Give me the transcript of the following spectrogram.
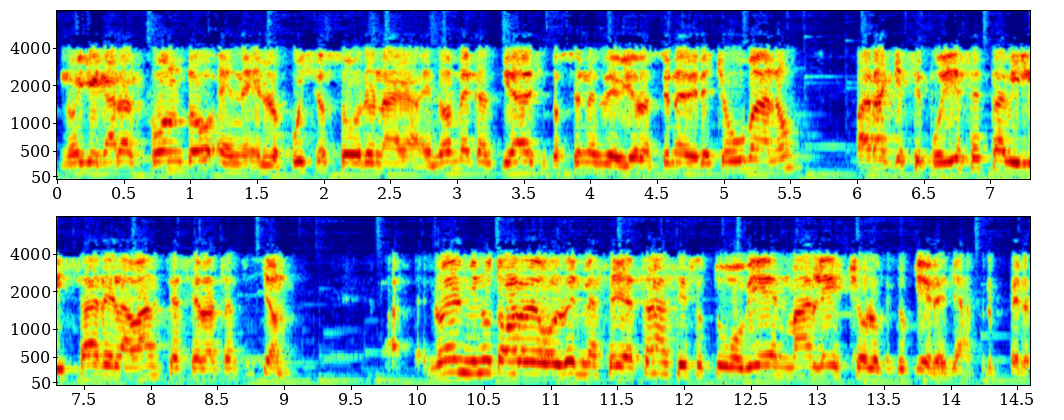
no llegar al fondo en, los juicios sobre una enorme cantidad de situaciones de violaciones de derechos humanos para que se pudiese estabilizar el avance hacia la transición. No es el minuto ahora de volverme hacia allá atrás, si eso estuvo bien, mal hecho, lo que tú quieres, ya. Pero,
